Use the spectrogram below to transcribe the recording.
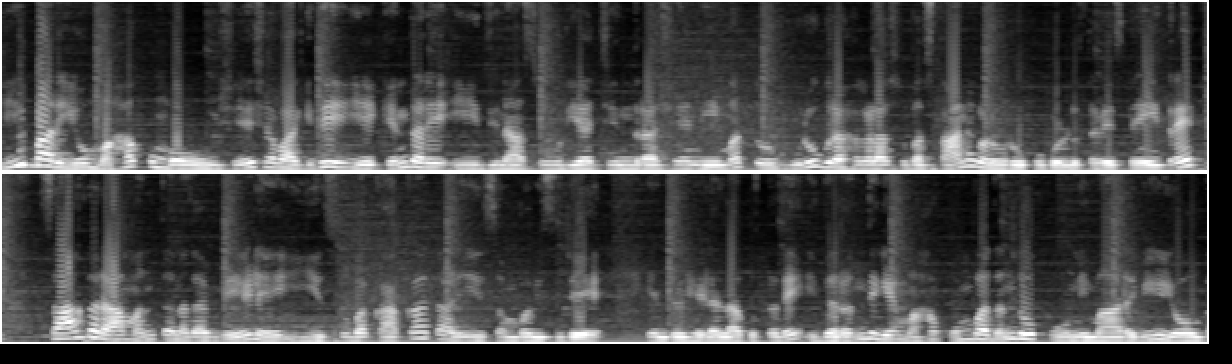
ಈ ಬಾರಿಯು ಮಹಾಕುಂಭವು ವಿಶೇಷವಾಗಿದೆ. ಏಕೆಂದರೆ ಈ ದಿನ ಸೂರ್ಯ, ಚಂದ್ರ, ಶನಿ ಮತ್ತು ಗುರು ಗ್ರಹಗಳ ಶುಭ ಸ್ಥಾನಗಳು ರೂಪುಗೊಳ್ಳುತ್ತವೆ, ಸ್ನೇಹಿತರೆ. ಸಾಗರ ಮಂಥನದ ವೇಳೆ ಈ ಶುಭ ಕಾಕಾತಾಳಿ ಸಂಭವಿಸಿದೆ ಎಂದು ಹೇಳಲಾಗುತ್ತದೆ. ಇದರೊಂದಿಗೆ ಮಹಾಕುಂಭದಂದು ಪೂರ್ಣಿಮಾ, ರವಿ ಯೋಗ,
